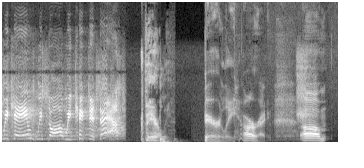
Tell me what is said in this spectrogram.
We came, we saw, we kicked its ass. Barely. Barely. All right. Um,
